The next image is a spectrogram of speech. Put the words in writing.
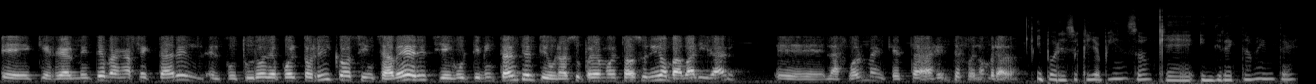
eh, que realmente van a afectar el, el, futuro de Puerto Rico sin saber si en última instancia el Tribunal Supremo de Estados Unidos va a validar eh, la forma en que esta gente fue nombrada. Y por eso es que yo pienso que indirectamente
